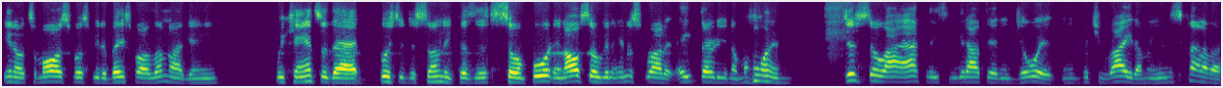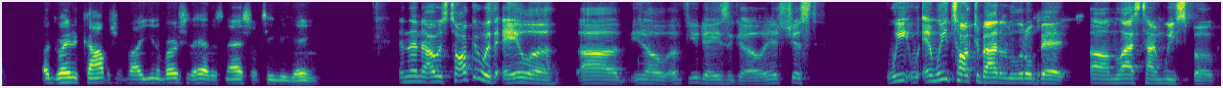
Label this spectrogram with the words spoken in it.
you know, tomorrow's supposed to be the baseball alumni game. We canceled that, pushed it to Sunday because it's so important. And also we're gonna inner squad at 8:30 in the morning, just so our athletes can get out there and enjoy it. And but you're right. I mean, it's kind of a, a great accomplishment for our university to have this national TV game. And then I was talking with Ayla, uh, you know, a few days ago, and it's just we and we talked about it a little bit um, last time we spoke.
